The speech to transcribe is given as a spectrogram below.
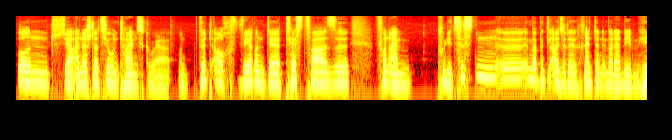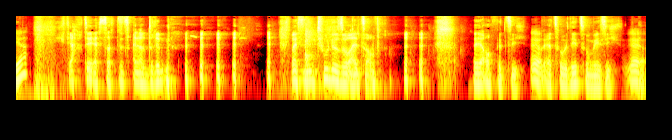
und ja, an der Station Times Square und wird auch während der Testphase von einem Polizisten äh, immer begleitet, also der rennt dann immer daneben her. Ich dachte erst, da ist einer drin. weißt du, die tun nur so, als ob. Ja auch witzig. Ja. R2D2-mäßig. Ja,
